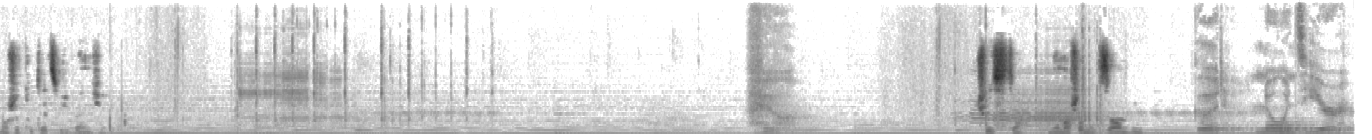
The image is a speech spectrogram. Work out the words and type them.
Może tutaj coś będzie. Czysto, nie ma żadnych zombie. Good. No one's here.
